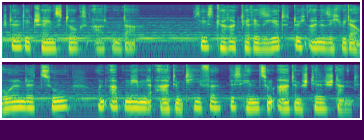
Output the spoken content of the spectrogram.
stellt die Chain-Stokes-Atmung dar. Sie ist charakterisiert durch eine sich wiederholende zu- und abnehmende Atemtiefe bis hin zum Atemstillstand.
